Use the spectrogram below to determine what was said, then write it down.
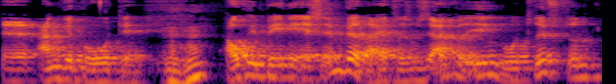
äh, Angebote. Mhm. Auch im BDSM-Bereich, dass man sie einfach irgendwo trifft und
